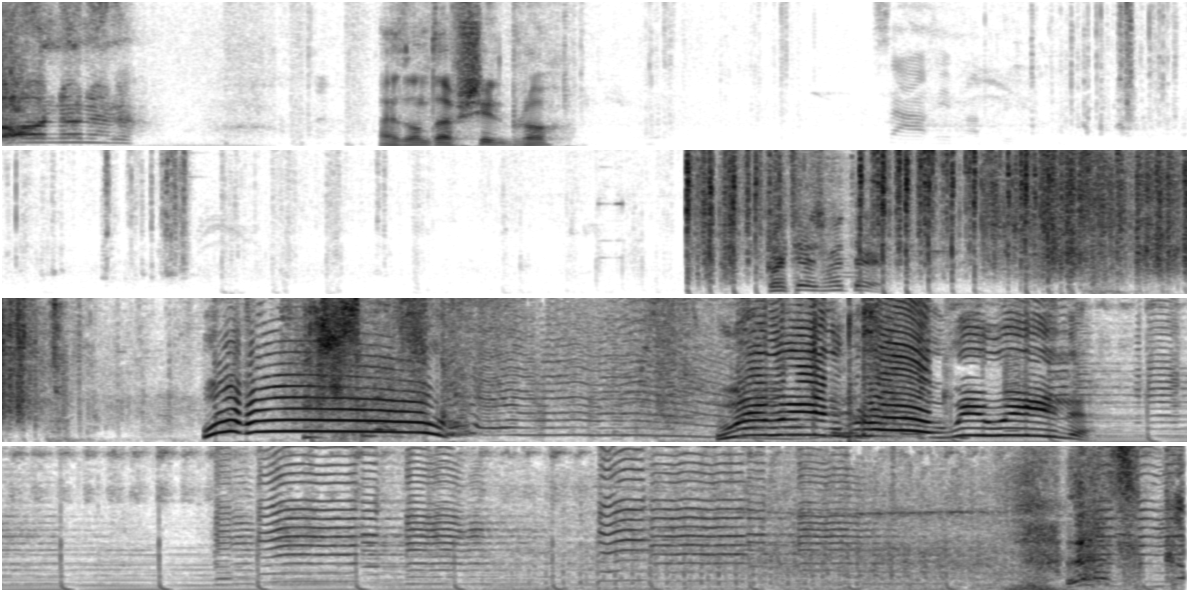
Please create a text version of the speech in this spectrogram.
Oh no no no. I don't have shield, bro. Right there, right there. Woohoo! We win, bro! We win! Let's go!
